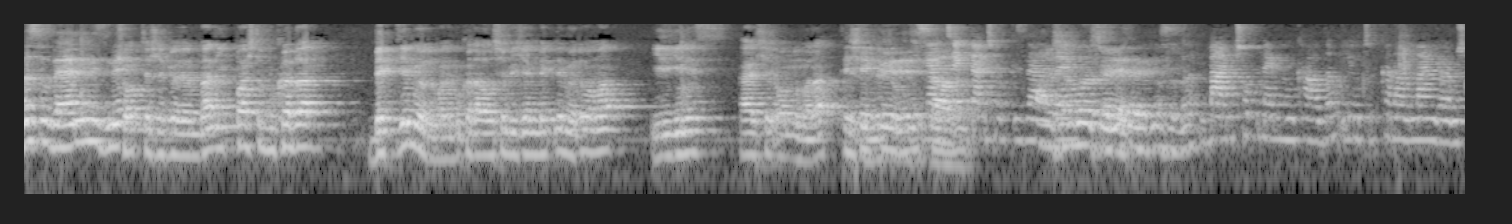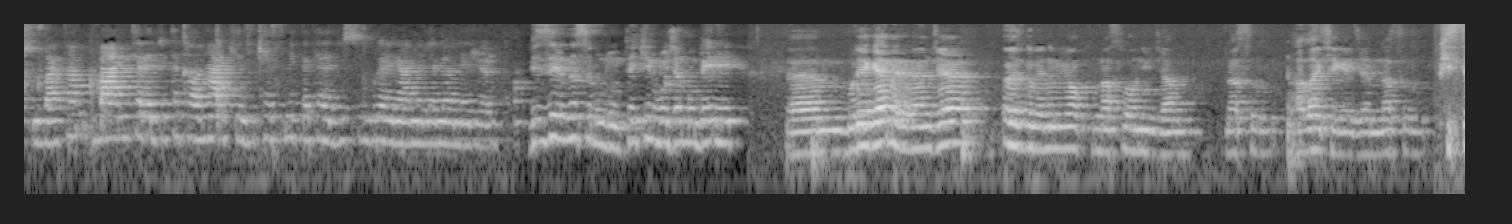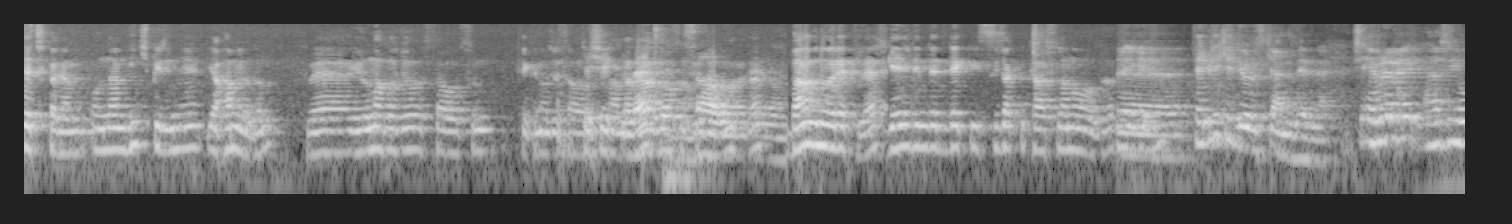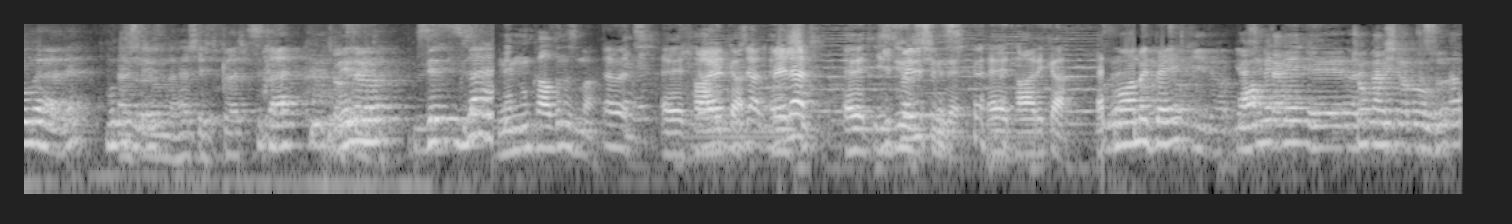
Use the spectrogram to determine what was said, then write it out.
Nasıl beğendiniz mi? Çok teşekkür ederim. Ben ilk başta bu kadar beklemiyordum. Hani bu kadar alışabileceğimi beklemiyordum ama ilginiz her şey on numara. Teşekkür Hepinize çok ederiz. Sağ olun. Gerçekten çok güzeldi. Ayşe bana söyle. Evet nasıl da? Ben çok memnun kaldım. YouTube kanalından görmüştüm zaten. Ben tereddütte kalan herkesi kesinlikle tereddütsüz buraya gelmelerini öneriyorum. Bizleri nasıl buldun? Tekin hocamı, beni. Ee, buraya gelmeden önce özgüvenim yok. Nasıl oynayacağım, nasıl halay çekeceğim, nasıl piste çıkacağım. Onların hiçbirini yapamıyordum. Ve Yılmaz Hoca sağ olsun, Tekin Hoca sağ olsun. Teşekkürler. Allah razı olsun Sağ olun. Bana bunu öğrettiler. Geldiğimde direkt bir sıcak bir karşılama oldu. Ee, tebrik ediyoruz kendilerine. İşte Emre Bey her şey yolunda herhalde. Mutlusunuz. her şey süper. Süper. Memnunum. Güzel, güzel. Memnun kaldınız mı? Evet. Evet Gayet harika. güzel. Evet, Beyler, Evet izliyoruz şimdi. gitmelisiniz. Evet harika. Muhammed Bey Muhammed Bey e, çok başarılı oldu. oldu.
